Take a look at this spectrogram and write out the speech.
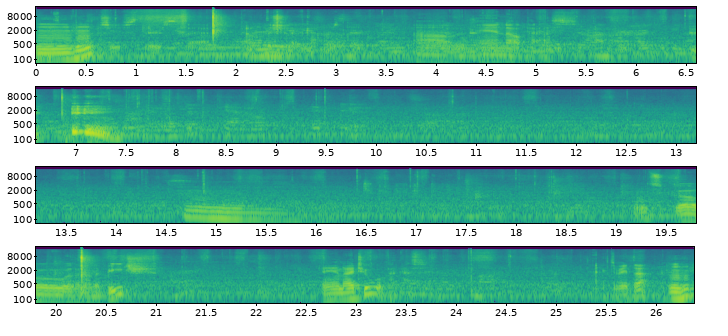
Mm-hmm. Chiefs, there's that. Oh, this should have counters there. Um, and I'll pass. Let's go with another beach. And I too will pass. Activate that. Mm-hmm.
